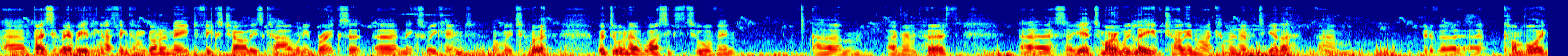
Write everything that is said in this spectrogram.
Uh, basically everything I think I'm gonna need to fix Charlie's car when he breaks it uh, next weekend when we do a, we're doing a Y62 event um, over in Perth. Uh, so yeah, tomorrow we leave. Charlie and I are coming over together. Um, bit of a, a, convoy.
